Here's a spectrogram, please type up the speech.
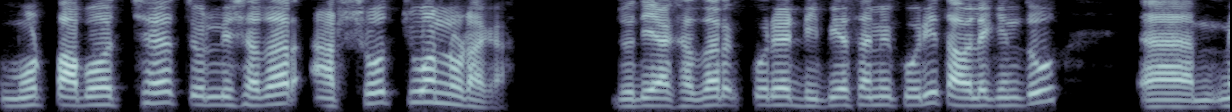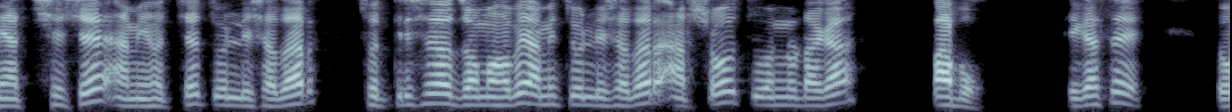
মোট পাবো হচ্ছে চল্লিশ হাজার আটশো চুয়ান্ন টাকা। যদি এক হাজার করে ডিপিএস আমি করি, তাহলে কিন্তু ম্যাচ শেষে আমি হচ্ছে চল্লিশ হাজার, ছত্রিশ হাজার জমা হবে, আমি চল্লিশ হাজার আটশো চুয়ান্ন টাকা পাবো। ঠিক আছে? তো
